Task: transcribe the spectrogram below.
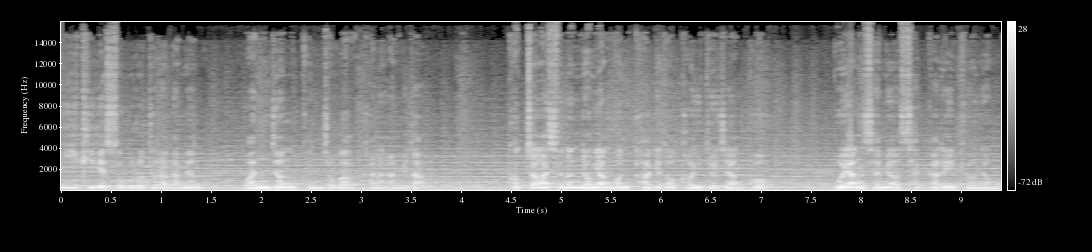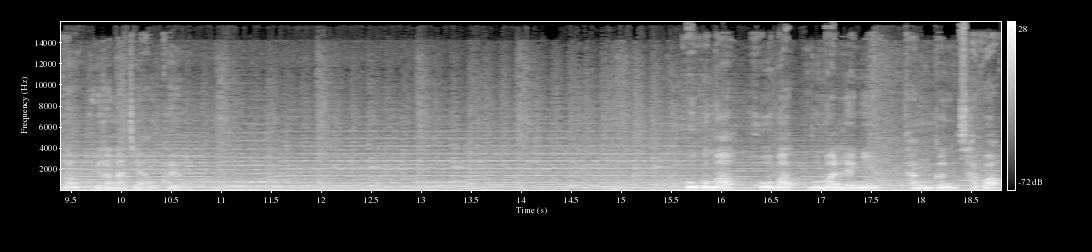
이 기계 속으로 들어가면 완전 건조가 가능합니다. 걱정하시는 영양분 파괴도 거의 되지 않고 모양새며 색깔의 변형도 일어나지 않고요. 고구마, 호박, 무말랭이, 당근, 사과.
